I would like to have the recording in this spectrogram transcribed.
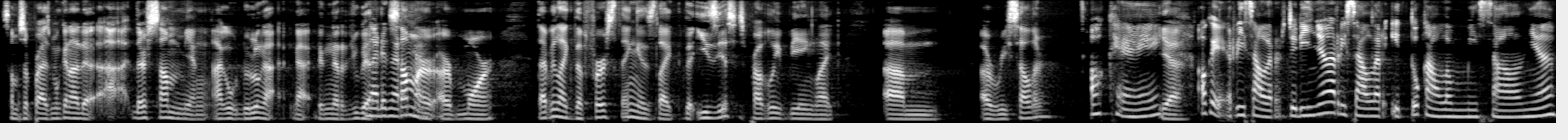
some surprise mungkin ada uh, there's some yang aku dulu nggak nggak denger juga Nggak denger, some kan? are, are more tapi like the first thing is like the easiest is probably being like um a reseller Oke. Iya. Oke, reseller. Jadinya reseller itu kalau misalnya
